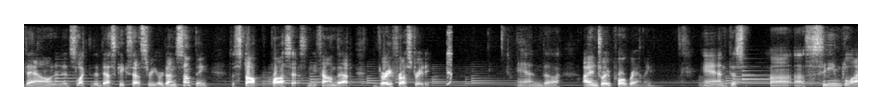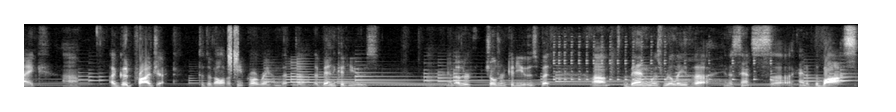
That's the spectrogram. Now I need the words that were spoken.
down and had selected a desk accessory or done something to stop the process. And he found that very frustrating. And uh, I enjoy programming, and this uh, uh, seemed like uh, a good project to develop a paint program that, uh, that Ben could use uh, and other children could use. But Ben was really the, in a sense, kind of the boss.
